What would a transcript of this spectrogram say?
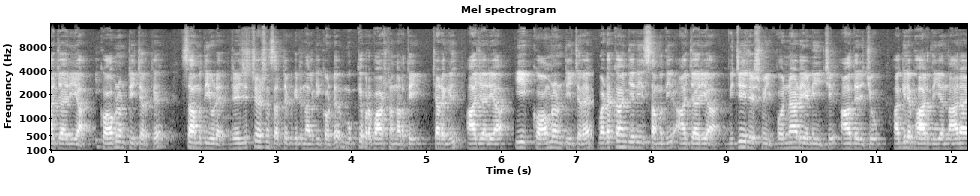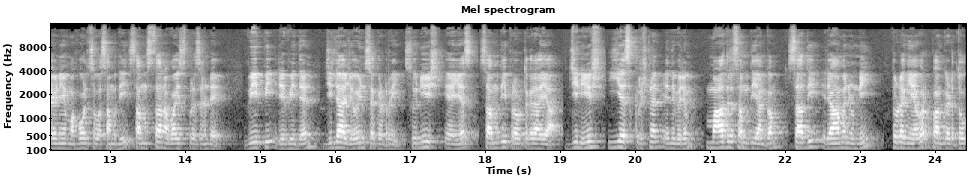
ആചാര്യ കോമണം ടീച്ചർക്ക് സമിതിയുടെ രജിസ്ട്രേഷൻ സർട്ടിഫിക്കറ്റ് നൽകിക്കൊണ്ട് മുഖ്യപ്രഭാഷണം നടത്തി. ചടങ്ങിൽ ആചാര്യ ഇ കോമളം ടീച്ചറെ വടക്കാഞ്ചേരി സമിതി ആചാര്യ വിജയലക്ഷ്മി പൊന്നാടി അണിയിച്ച് ആദരിച്ചു. അഖില ഭാരതീയ നാരായണീയ മഹോത്സവ സമിതി സംസ്ഥാന vice president V P Raveendran ജില്ലാ joint secretary Suneesh A S സമിതി പ്രവർത്തകരായ ജിനീഷ് ഇ എസ് കൃഷ്ണൻ എന്നിവരും മാതൃസമിതി അംഗം സതി രാമനുണ്ണി തുടങ്ങിയവർ പങ്കെടുത്തു.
